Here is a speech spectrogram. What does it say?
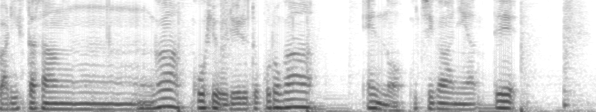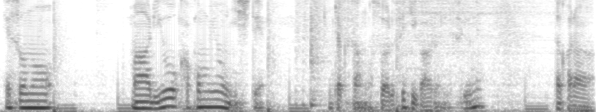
バリスタさんがコーヒーを入れるところが円の内側にあってでその周りを囲むようにしてお客さんの座る席があるんですよねだから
